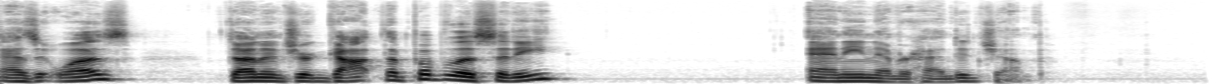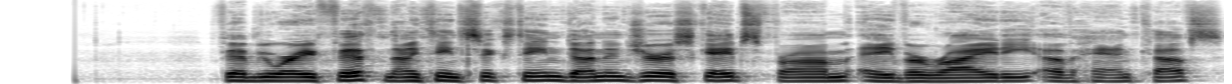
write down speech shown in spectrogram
As it was, Dunninger got the publicity and he never had to jump. February 5th, 1916, Dunninger escapes from a variety of handcuffs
